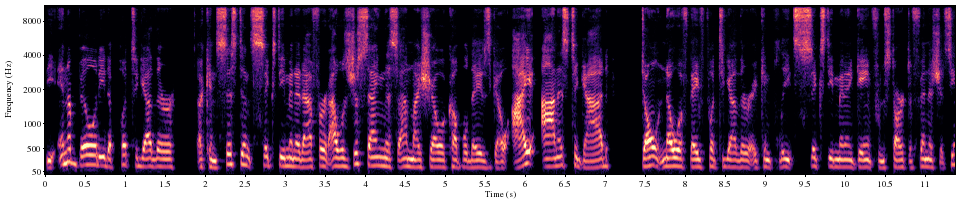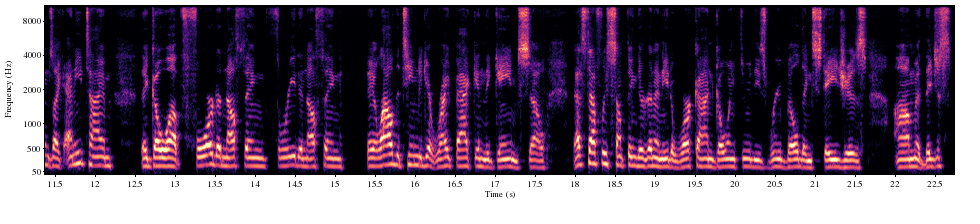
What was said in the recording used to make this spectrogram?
The inability to put together a consistent 60 minute effort. I was just saying this on my show a couple days ago. I, honest to God, don't know if they've put together a complete 60 minute game from start to finish. It seems like anytime they go up four to nothing, three to nothing, they allow the team to get right back in the game. So that's definitely something they're going to need to work on going through these rebuilding stages. Um, they just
